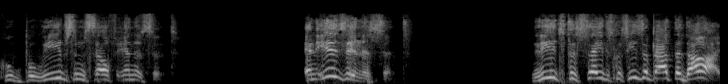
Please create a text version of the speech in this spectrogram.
who believes himself innocent and is innocent needs to say this because he's about to die.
